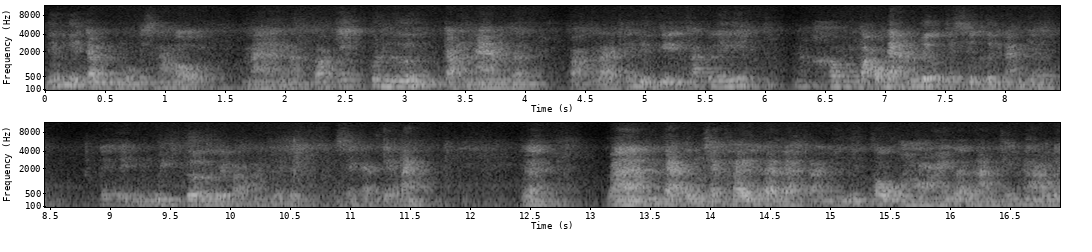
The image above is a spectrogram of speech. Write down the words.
Nếu như trong một cái xã hội mà nó có cái khuynh hướng trọng nam hơn hoặc là cái điều kiện pháp lý nó không bảo đảm được cái sự bình đẳng giới thế thì nguy cơ về bạo hành gia đình sẽ càng gia tăng rồi. và chúng ta cũng sẽ thấy là đặt ra những cái câu hỏi là làm thế nào để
